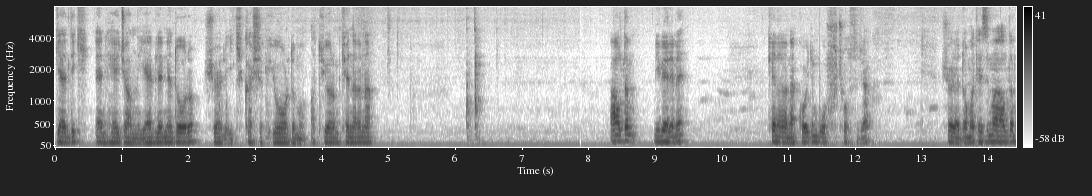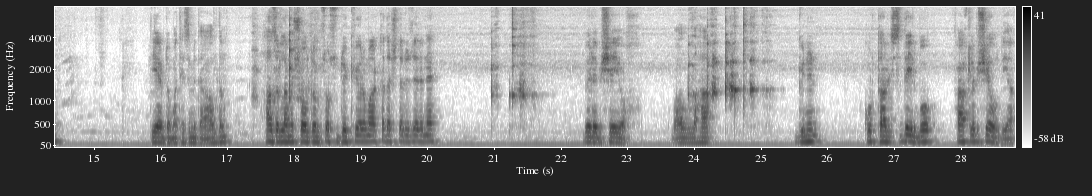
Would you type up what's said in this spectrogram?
geldik en heyecanlı yerlerine doğru. Şöyle iki kaşık yoğurdumu atıyorum kenarına. Aldım biberimi. Kenarına koydum. Of çok sıcak. Şöyle domatesimi aldım. Diğer domatesimi de aldım. Hazırlamış olduğum sosu döküyorum arkadaşlar üzerine. Böyle bir şey yok. Vallahi günün kurtarıcısı değil bu. Farklı bir şey oldu ya.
